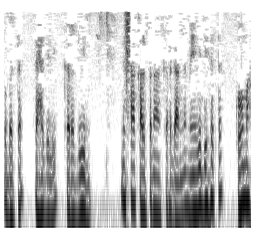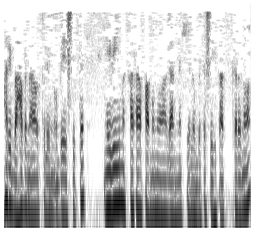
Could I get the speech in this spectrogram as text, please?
ඔබට පැහැදිලි කර දීම. නිසා කල්පනා කරගන්න මේ විදිහට කොහොම හරි භාවනාව තුළින් ඔබේ සිත නිවීම කරා පමුණවා ගන්න කියලා ඔබට සිහිපත් කරනවා.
